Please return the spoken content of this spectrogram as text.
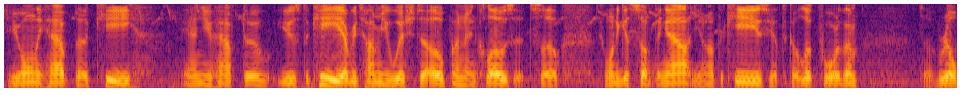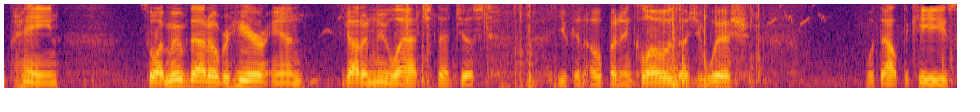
you only have the key and you have to use the key every time you wish to open and close it. So if you want to get something out, you don't have the keys, you have to go look for them. It's a real pain. So I moved that over here and got a new latch that just you can open and close as you wish without the keys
